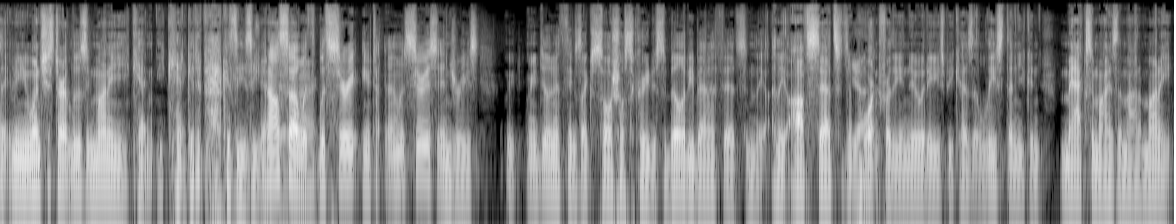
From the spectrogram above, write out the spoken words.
I mean, once you start losing money, you can't you can't get it back as easy. And also with with serious with serious injuries, when you're dealing with things like social security disability benefits and the, and the offsets, it's yes. important for the annuities because at least then you can maximize the amount of money.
